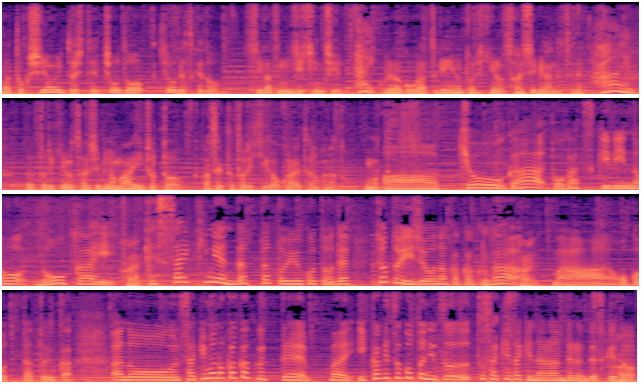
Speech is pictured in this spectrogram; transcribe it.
まあ、特殊要因としてちょうど今日ですけど4月21日、はい、これが5月切りの取引の最終日なんですね、はい、取引の最終日の前にちょっと焦った取引が行われたのかなと思ってます。あ今日が5月切りの納会、はい、まあ、決済期限だったということでちょっと異常な価格が、はい、まあ、起こったというかあの先物価格って、まあ、1か月ごとにずっと先々並んでるんですけど、はい、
